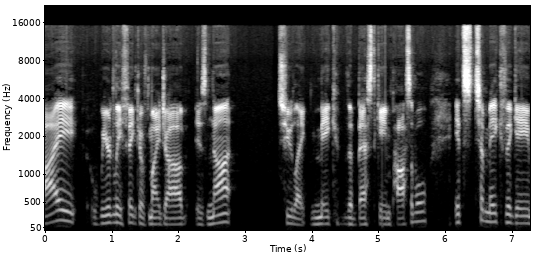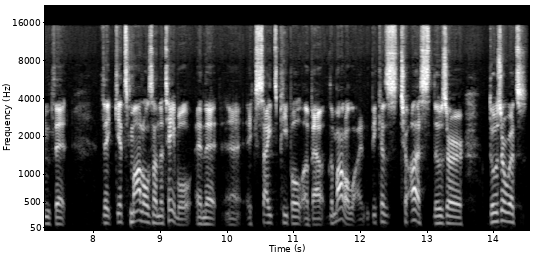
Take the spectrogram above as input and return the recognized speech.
I weirdly think of my job is not to like make the best game possible. It's to make the game that that gets models on the table and that uh, excites people about the model line because to us those are those are what's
